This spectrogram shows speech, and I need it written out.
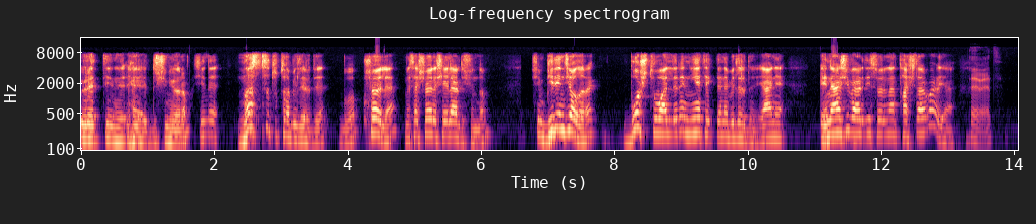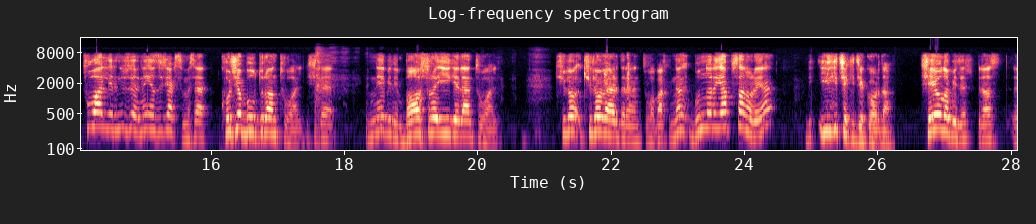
ürettiğini e, düşünüyorum. Şimdi nasıl tutabilirdi bu? Şöyle mesela şöyle şeyler düşündüm. Şimdi birinci olarak boş tuvallere niyet eklenebilirdi. Yani enerji verdiği söylenen taşlar var ya Evet. Tuvallerin üzerine yazacaksın. Mesela koca bulduran tuval, işte ne bileyim basura iyi gelen tuval, kilo kilo verdiren tuval. Bak ne, bunları yapsan oraya bir ilgi çekecek oradan. Şey olabilir biraz e,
